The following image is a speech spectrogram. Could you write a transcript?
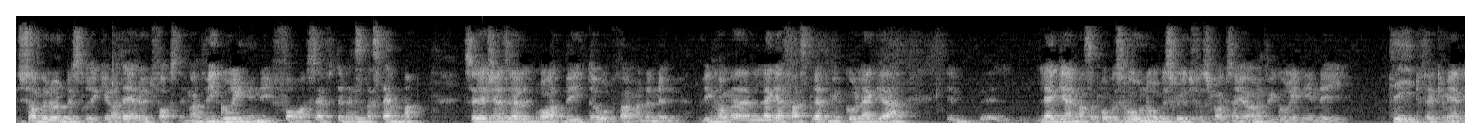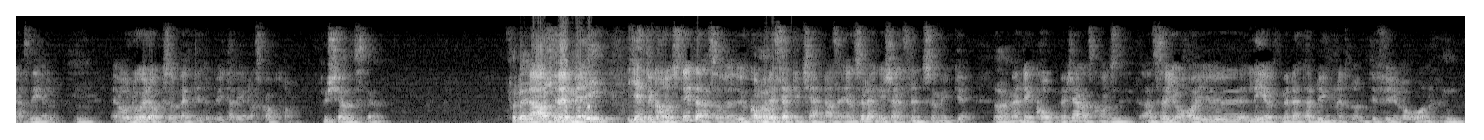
som väl understryker att det är en utfasning och att vi går in i en ny fas efter nästa Mm. stämma. Så det känns väldigt bra att byta ordförande nu. Vi Mm. kommer lägga fast rätt mycket och lägga, eh, lägga en massa propositioner och beslutsförslag som gör att vi går in i en ny tid för Ekumenias del. Mm. Eh, Och då är det också vettigt att byta ledarskap. Jag. Hur känns det? För dig Ja, för mig, jättekonstigt alltså. Det kommer Ja. det säkert kännas. Än så länge känns det inte så mycket. Nej. Men det kommer kännas konstigt. Alltså jag har ju levt med detta dygnet runt i fyra år nu. Mm.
